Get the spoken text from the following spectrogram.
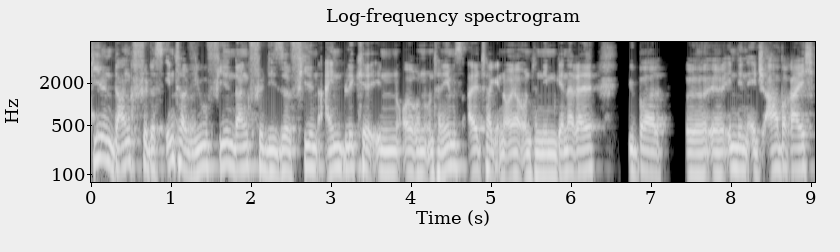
vielen Dank für das Interview, vielen Dank für diese vielen Einblicke in euren Unternehmensalltag, in euer Unternehmen generell über äh, in den HR-Bereich.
